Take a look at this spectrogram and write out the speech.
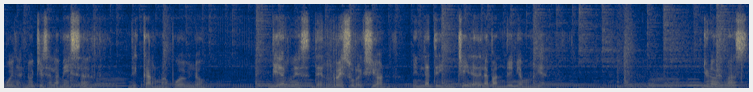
Buenas noches a la mesa de Karma Pueblo. Viernes de resurrección en la trinchera de la pandemia mundial. Y una vez más,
